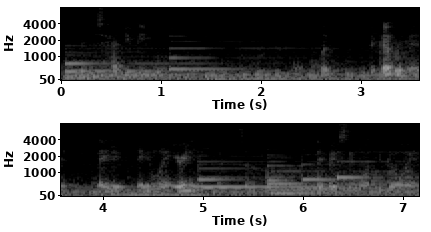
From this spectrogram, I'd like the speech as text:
they're just happy people. But the government, they didn't, they didn't want to hear anything of that, so they basically wanted to go in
